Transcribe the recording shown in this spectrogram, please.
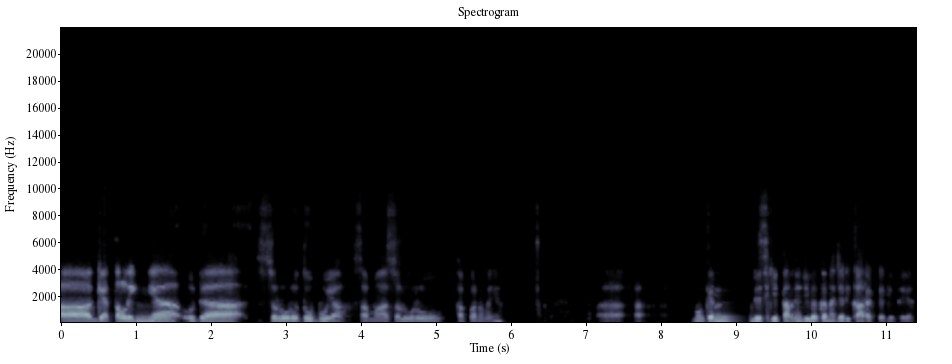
uh, Gatlingnya udah seluruh tubuh ya, sama seluruh apa namanya? Uh, mungkin di sekitarnya juga kena jadi karet kayak gitu ya.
